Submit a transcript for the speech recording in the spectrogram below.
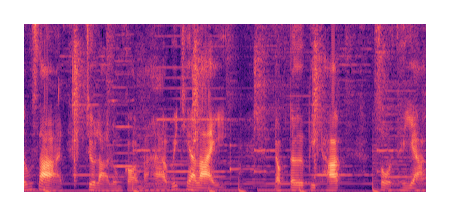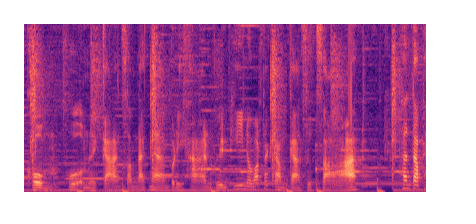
รุศาสตร์ จุฬาลงกรณ์มหาวิทยาลัย ดรพิทักษ์โสธยาคม ผู้อำนวยการสำนักงานบริหารพื้นที่นวัตกรรมการศึกษา ทันตแพ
